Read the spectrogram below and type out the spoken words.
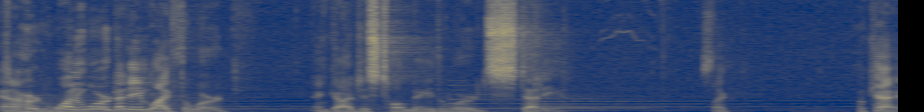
And I heard one word and I didn't even like the word. And God just told me the word steady. It's like, okay,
